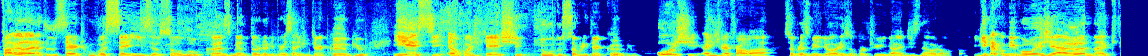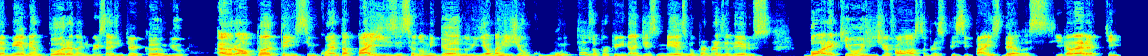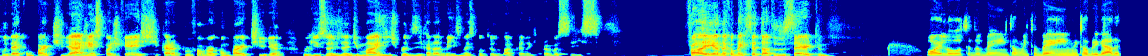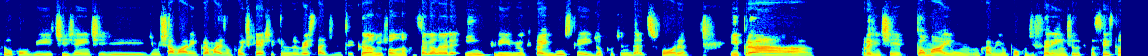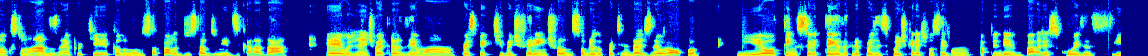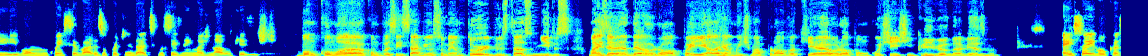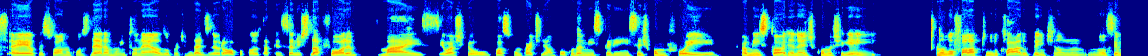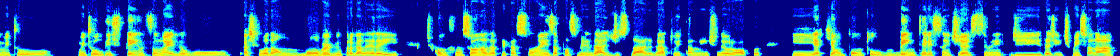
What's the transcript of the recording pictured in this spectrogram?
Fala galera, tudo certo com vocês? Eu sou o Lucas, mentor da Universidade de Intercâmbio, e esse é o podcast Tudo sobre Intercâmbio. Hoje a gente vai falar sobre as melhores oportunidades na Europa. E quem está comigo hoje é a Ana, que também é mentora na Universidade de Intercâmbio. A Europa tem 50 países, se eu não me engano, e é uma região com muitas oportunidades mesmo para brasileiros. Bora que hoje a gente vai falar sobre as principais delas. E galera, quem puder compartilhar já esse podcast, cara, por favor, compartilha, porque isso ajuda demais a gente produzir cada vez mais conteúdo bacana aqui para vocês. Fala aí, Ana, como é que você tá? Tudo certo? Oi, Lu, tudo bem? Então, muito bem. Muito obrigada pelo convite, gente, de, de me chamarem para mais um podcast aqui na Universidade do Intercâmbio, falando com essa galera incrível que está em busca aí de oportunidades fora. E para para a gente tomar um, um, caminho um pouco diferente do que vocês estão acostumados, né? Porque todo mundo só fala de Estados Unidos e Canadá. É, hoje a gente vai trazer uma perspectiva diferente, falando sobre as oportunidades na Europa. E eu tenho certeza que depois desse podcast vocês vão aprender várias coisas e, e vão conhecer várias oportunidades que vocês nem imaginavam que existem. Bom, como, como vocês sabem, eu sou mentor dos Estados Unidos, mas a Ana é da Europa e ela é realmente uma prova que a Europa é um continente incrível, não é mesmo? É isso aí, Lucas. É, o pessoal não considera muito né, as oportunidades na Europa quando está pensando em estudar fora, mas eu acho que eu posso compartilhar um pouco da minha experiência, de como foi a minha história, né, de como eu cheguei. Não vou falar tudo, claro, para a gente não, não ser muito, muito extenso, mas eu vou, acho que vou dar um bom overview para a galera aí de como funcionam as aplicações, a possibilidade de estudar gratuitamente na Europa. E aqui é um ponto bem interessante já de, de da gente mencionar,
